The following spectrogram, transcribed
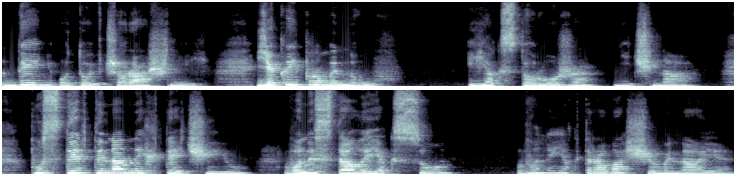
день отой вчорашній, який проминув, і як сторожа нічна. Пустив ти на них течію, вони стали, як сон, вони, як трава, що минає.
